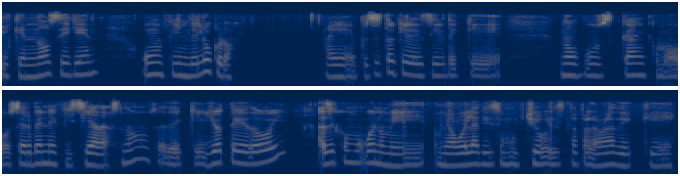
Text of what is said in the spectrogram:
y que no siguen un fin de lucro. Eh, pues esto quiere decir de que no buscan como ser beneficiadas, ¿no? O sea, de que yo te doy, así como, bueno, mi, mi abuela dice mucho esta palabra de que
